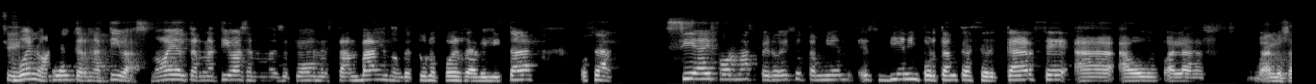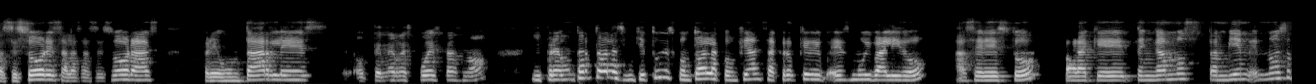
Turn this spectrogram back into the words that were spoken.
Sí. Bueno, hay alternativas, ¿no? Hay alternativas en donde se queda en stand-by, en donde tú lo puedes rehabilitar. O sea, sí hay formas, pero eso también es bien importante acercarse a, a, a, las, a los asesores, a las asesoras, preguntarles, obtener respuestas, ¿no? y preguntar todas las inquietudes con toda la confianza. Creo que es muy válido hacer esto para que tengamos también, no esa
